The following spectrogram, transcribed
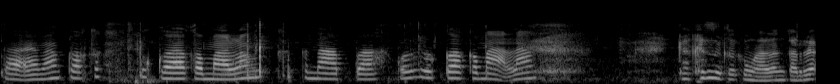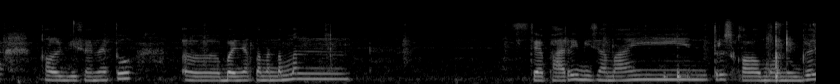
Kak, emang kakak suka ke Malang? Kenapa? Kok suka ke Malang? kakak suka ke Malang karena kalau di sana tuh eh, banyak teman-teman. Setiap hari bisa main. Terus kalau mau nugas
